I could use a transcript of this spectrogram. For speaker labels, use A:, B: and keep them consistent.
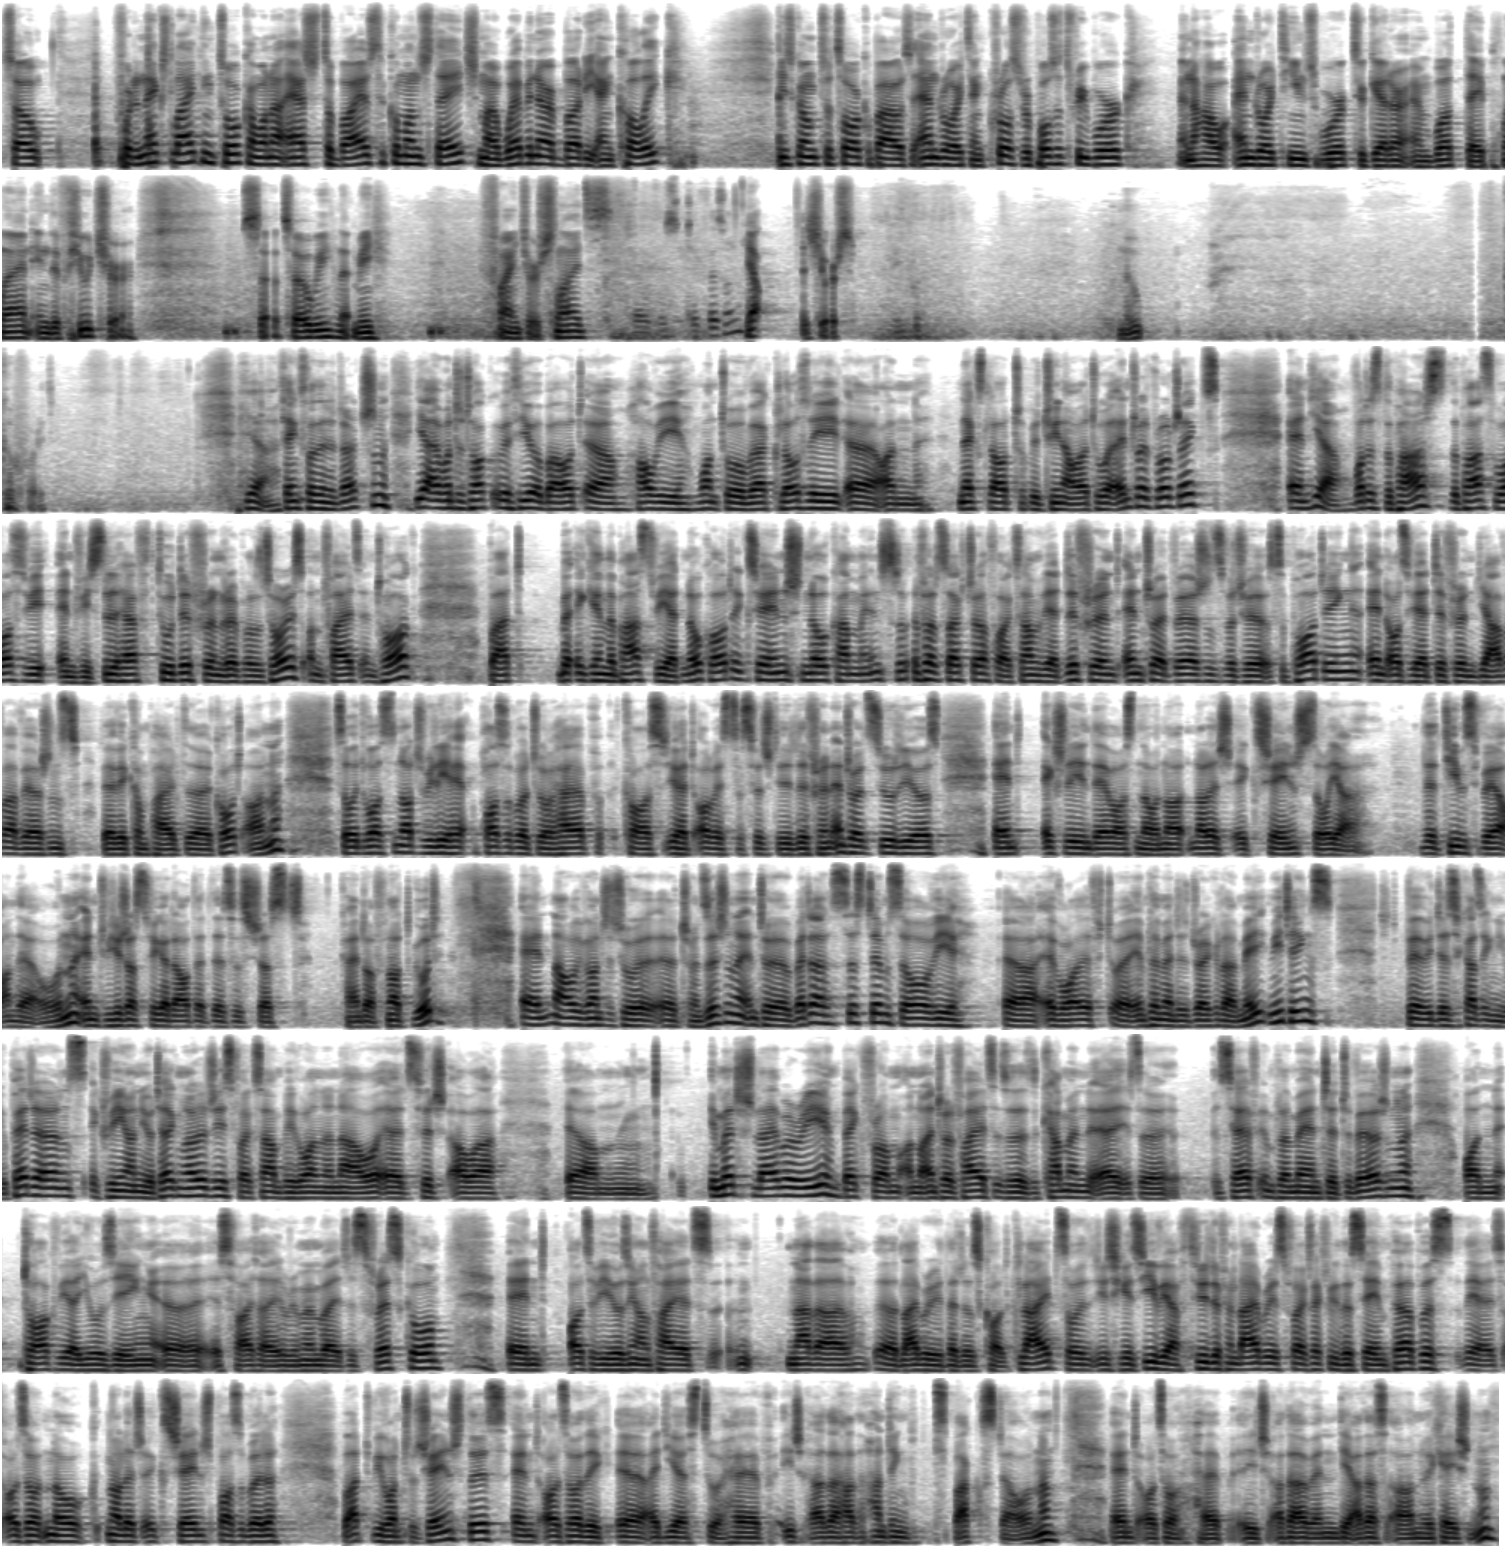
A: So for the next lightning talk, I want to ask Tobias to come on stage, my webinar buddy and colleague. He's going to talk about Android and cross-repository work and how Android teams work together and what they plan in the future. So Toby, let me find your slides.
B: Shall I take this one?
A: Yeah, it's yours. Nope. Go for it.
B: Yeah, thanks for the introduction. Yeah, I want to talk with you about uh, how we want to work closely uh, on Nextcloud between our two Android projects. And yeah, what is the past? The past was, we, and we still have two different repositories on files and talk, but in the past we had no code exchange, no common infrastructure. For example, we had different Android versions which we were supporting, and also we had different Java versions where we compiled the code on. So it was not really possible to help because you had always to switch to the different Android studios, and actually there was no knowledge exchange. So yeah, the teams were on their own, and we just figured out that this is just kind of not good. And now we wanted to uh, transition into a better system, so we uh, evolved or implemented regular meetings where we're discussing new patterns, agreeing on new technologies. For example, we want to now uh, switch our um, image library back from on Android files is a common, uh, it's a self-implemented version. On Talk we are using, uh, as far as I remember, it is Fresco. And also we're using on files another uh, library that is called Glide. So as you can see, we have three different libraries for exactly the same purpose. There is also no knowledge exchange possible, but we want to change this. And also the uh, idea is to help each other hunting bugs down and also help each other when the others are on vacation.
